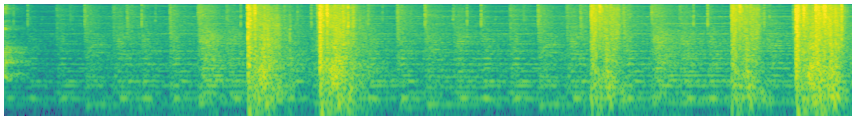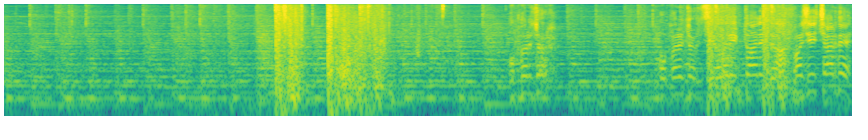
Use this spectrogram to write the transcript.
Oradan. Operatör. Operatör siyaları iptal edin. Atmaca içeride.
